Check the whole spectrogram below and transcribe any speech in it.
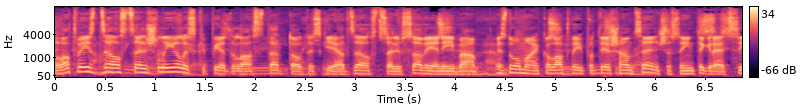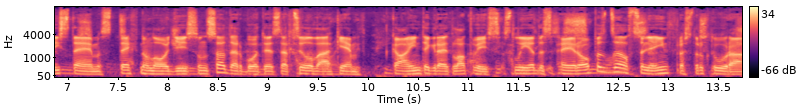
Latvijas dzelzceļš lieliski piedalās Startautiskajā dzelzceļu savienībā. Es domāju, ka Latvija patiešām cenšas integrēt sistēmas, tehnoloģijas un sadarboties ar cilvēkiem. Kā integrēt Latvijas sliedas Eiropas dzelzceļa infrastruktūrā?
